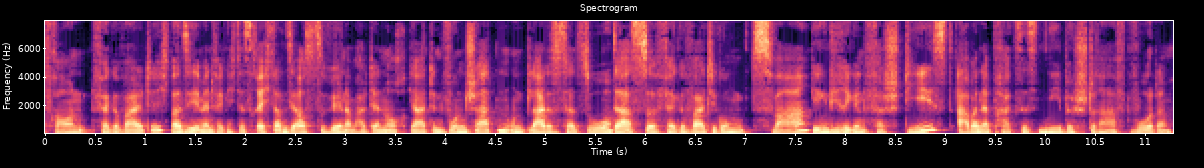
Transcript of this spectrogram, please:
Frauen vergewaltigt, weil sie im Endeffekt nicht das Recht hatten, sie auszuwählen, aber halt dennoch ja den Wunsch hatten. Und leider ist es halt so, dass äh, Vergewaltigung zwar gegen die Regeln verstießt, aber in der Praxis nie bestraft wurde.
